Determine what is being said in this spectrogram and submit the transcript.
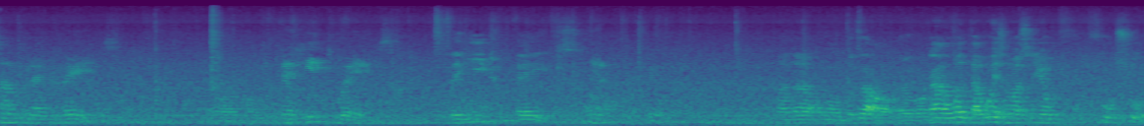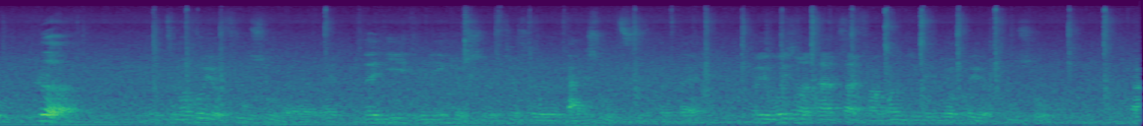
something like rays, the heat waves. The heat waves。Yeah. 反正我不知道，呃，我刚刚问他为什么是用复数热，怎么会有复数的？呃，the heat in English 就是单数词，对不对？所以为什么他在访问里面就会有复数？然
